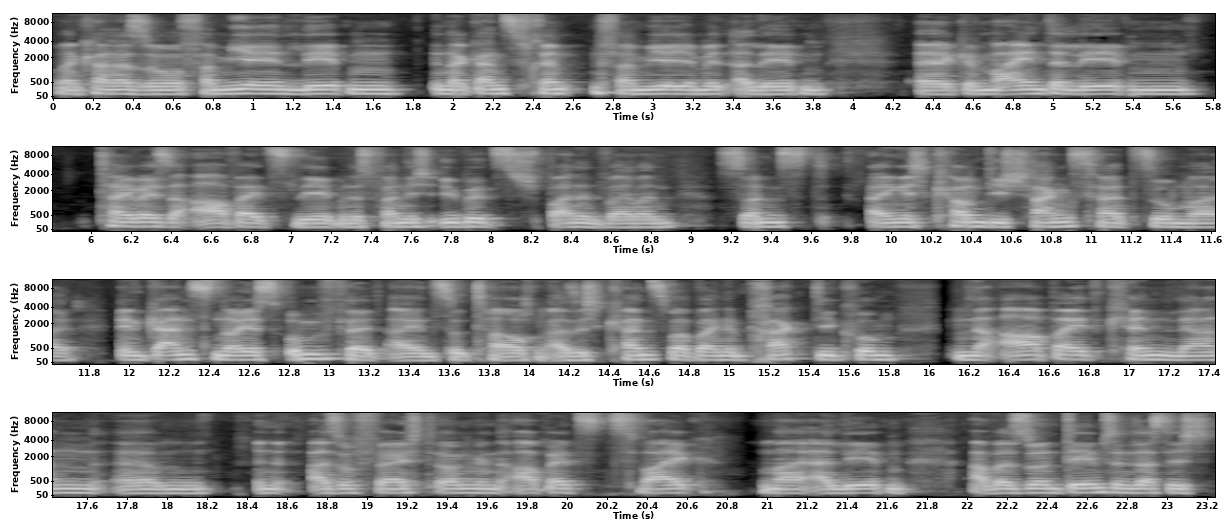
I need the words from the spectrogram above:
man kann also Familienleben in einer ganz fremden Familie miterleben, äh, Gemeindeleben, teilweise Arbeitsleben. Das fand ich übelst spannend, weil man sonst eigentlich kaum die Chance hat, so mal in ein ganz neues Umfeld einzutauchen. Also ich kann zwar bei einem Praktikum eine Arbeit kennenlernen, ähm, also vielleicht irgendeinen Arbeitszweig mal erleben, aber so in dem Sinn, dass ich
